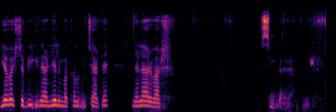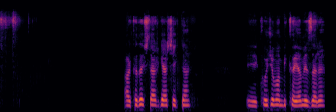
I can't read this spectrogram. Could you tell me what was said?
Yavaşça bir ilerleyelim bakalım içeride neler var. Bismillahirrahmanirrahim. Arkadaşlar gerçekten e, kocaman bir kaya mezarı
